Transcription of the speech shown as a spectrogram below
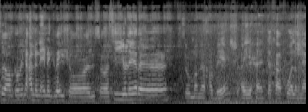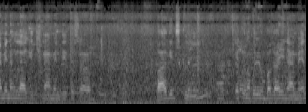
So, gawin na kami na immigration. So, see you later. So, mga kabesh, ayan, kakakuha lang namin ng luggage namin dito sa baggage claim. Ito na po yung bagay namin.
